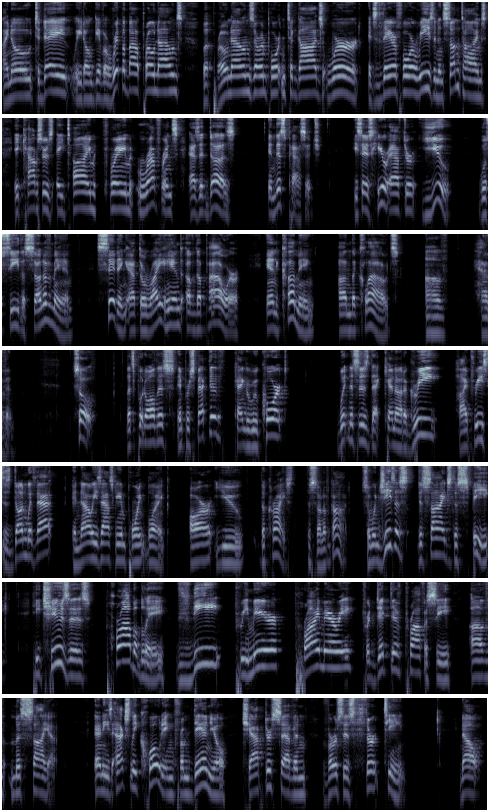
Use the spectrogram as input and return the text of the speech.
I know today we don't give a rip about pronouns, but pronouns are important to God's word. It's there for a reason, and sometimes it captures a time frame reference as it does in this passage. He says, Hereafter you will see the Son of Man sitting at the right hand of the power and coming on the clouds of heaven. So let's put all this in perspective kangaroo court, witnesses that cannot agree. High priest is done with that. And now he's asking him point blank Are you the Christ, the Son of God? So when Jesus decides to speak, he chooses probably the premier, primary predictive prophecy of Messiah. And he's actually quoting from Daniel chapter 7, verses 13. Now,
